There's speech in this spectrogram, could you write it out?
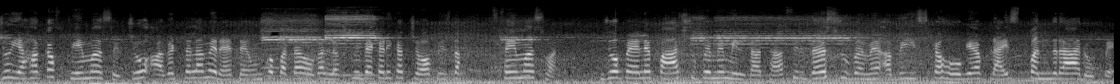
जो यहाँ का फ़ेमस है जो आगरतला में रहते हैं। उनको पता होगा लक्ष्मी बेकरी का chop is the famous one जो पहले पाँच रुपये में मिलता था, फिर दस रुपये में अभी इसका हो गया प्राइस पंद्रह रुपये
